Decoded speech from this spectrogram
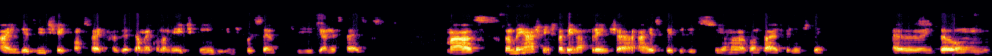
ainda existe. Ele consegue fazer até uma economia de 15%, 20% de, de anestésicos. Mas também acho que a gente está bem na frente a, a respeito disso. E é uma vantagem que a gente tem. Uh, então,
